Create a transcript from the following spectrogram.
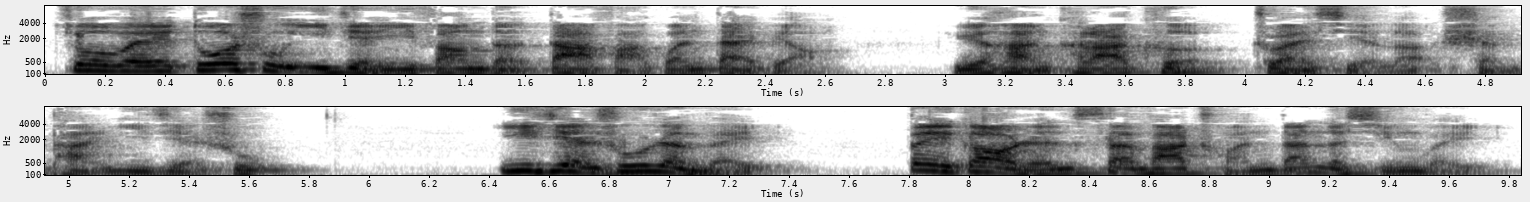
作为多数意见一方的大法官代表，约翰·克拉克撰写了审判意见书。意见书认为，被告人散发传单的行为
